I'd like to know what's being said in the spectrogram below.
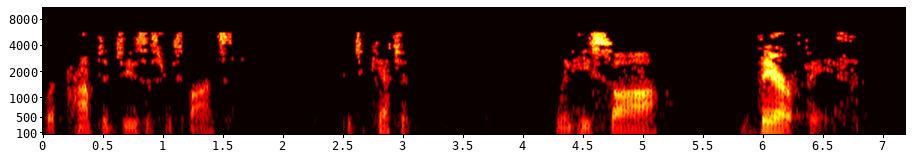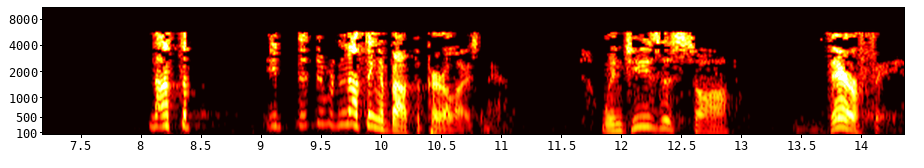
what prompted Jesus' response? Did you catch it? when he saw their faith. Not the, it, there was nothing about the paralyzed man. When Jesus saw their faith,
